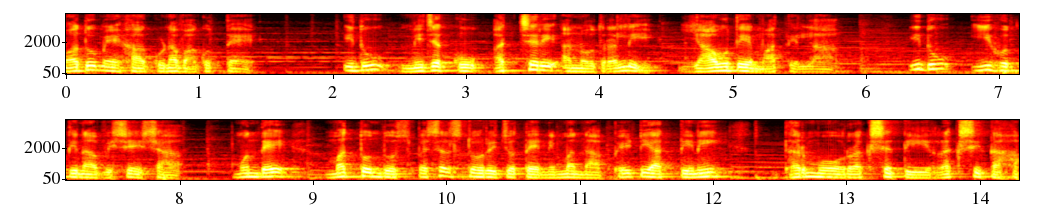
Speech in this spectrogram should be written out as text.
ಮಧುಮೇಹ ಗುಣವಾಗುತ್ತೆ. ಇದು ನಿಜಕ್ಕೂ ಅಚ್ಚರಿ ಅನ್ನೋದರಲ್ಲಿ ಯಾವುದೇ ಮಾತಿಲ್ಲ. ಇದು ಈ ಹೊತ್ತಿನ ವಿಶೇಷ. ಮುಂದೆ ಮತ್ತೊಂದು ಸ್ಪೆಷಲ್ ಸ್ಟೋರಿ ಜೊತೆ ನಿಮ್ಮನ್ನು ಭೇಟಿಯಾಗ್ತೀನಿ. ಧರ್ಮೋ ರಕ್ಷತಿ ರಕ್ಷಿತಃ.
